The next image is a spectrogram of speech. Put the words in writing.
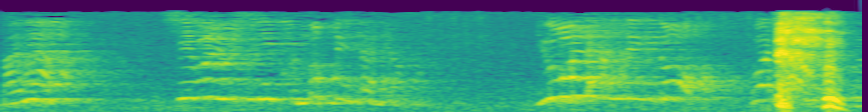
만약 10월 유신이 반복된다면 6월 항쟁도 있습니다.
